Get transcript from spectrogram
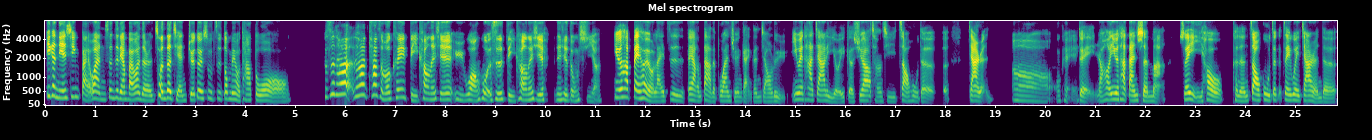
一个年薪百万甚至两百万的人存的钱，绝对数字都没有他多哦。可是他他他怎么可以抵抗那些欲望，或者是抵抗那些那些东西啊？因为他背后有来自非常大的不安全感跟焦虑，因为他家里有一个需要长期照护的家人。哦，OK，对，然后因为他单身嘛。所以以后可能照顾这个这一位家人的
